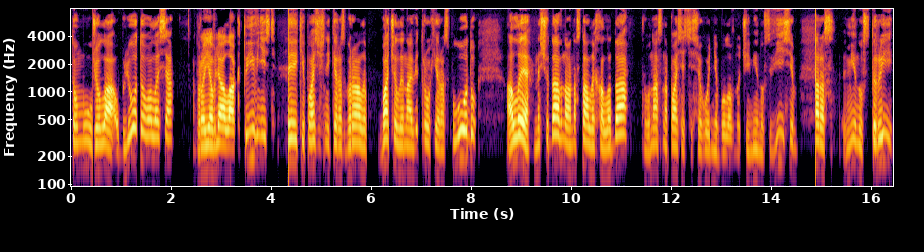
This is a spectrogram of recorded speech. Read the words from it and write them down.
тому бджола обльотувалася, проявляла активність. Деякі пасічники розбирали, бачили навіть трохи розплоду. Але нещодавно настали холода. У нас на пасіці сьогодні було вночі мінус 8, зараз мінус 3.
